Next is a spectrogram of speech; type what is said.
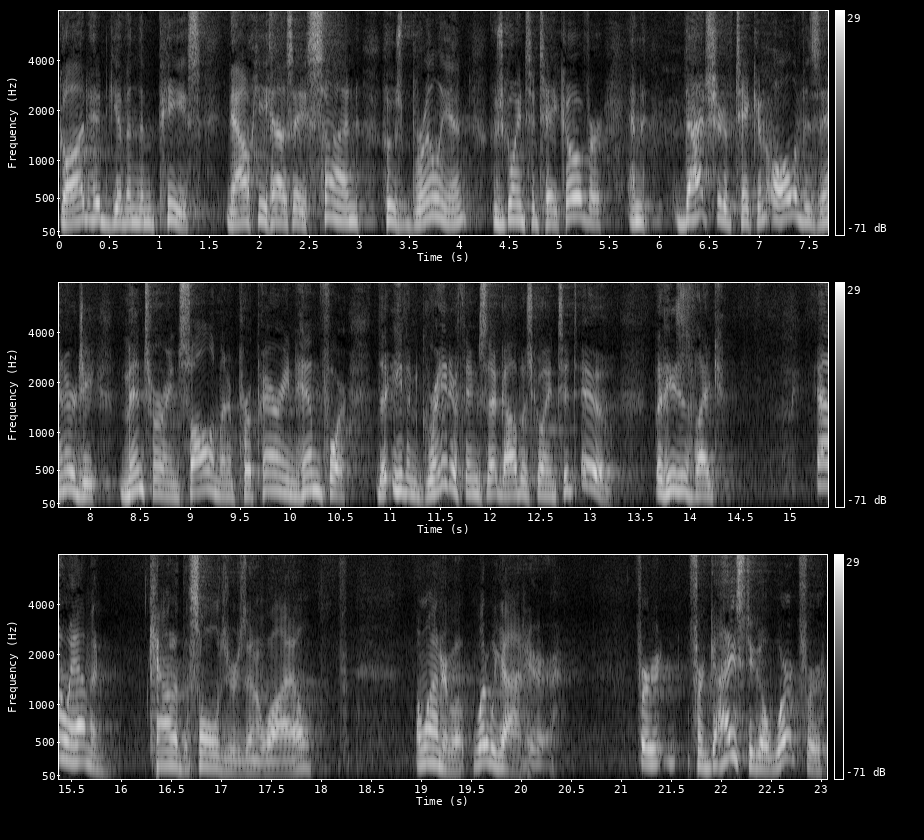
God had given them peace. Now he has a son who's brilliant, who's going to take over. And that should have taken all of his energy mentoring Solomon and preparing him for the even greater things that God was going to do. But he's just like, yeah, we haven't counted the soldiers in a while. I wonder, what, what do we got here? For, for guys to go work for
